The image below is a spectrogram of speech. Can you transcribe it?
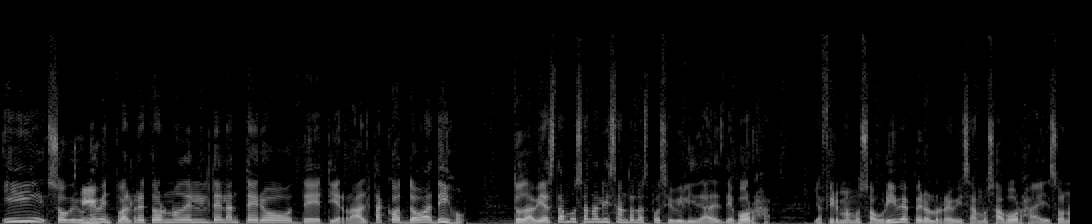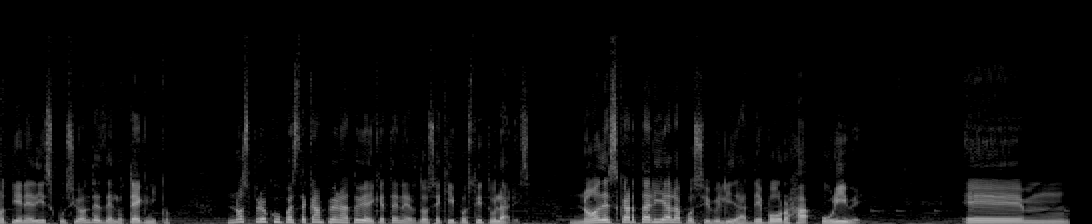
y sobre un eventual retorno del delantero de Tierra Alta Córdoba dijo, todavía estamos analizando las posibilidades de Borja. Ya firmamos a Uribe, pero lo revisamos a Borja, eso no tiene discusión desde lo técnico. Nos preocupa este campeonato y hay que tener dos equipos titulares. No descartaría la posibilidad de Borja Uribe. Em,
